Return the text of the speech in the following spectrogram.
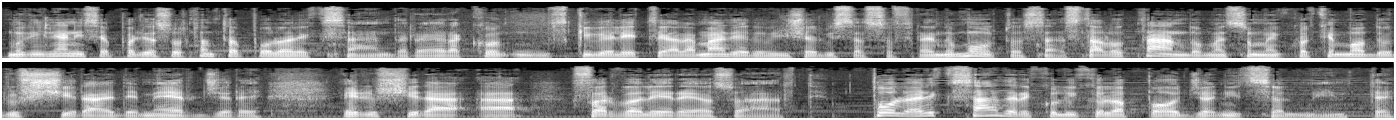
Modigliani si appoggia soltanto a Paolo Alexander, raccon- scrive lettere alla madre dove dice lui sta soffrendo molto, sta, sta, lottando, ma insomma in qualche modo riuscirà ad emergere e riuscirà a far valere la sua arte. Paul Alexander è colui che lo appoggia inizialmente.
